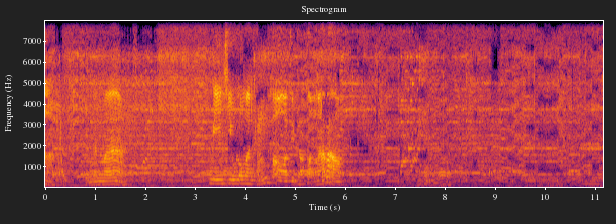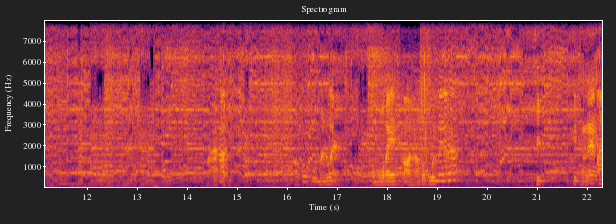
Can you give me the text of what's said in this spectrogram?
อถึงกันมา มีคิวลงมาซ้ำต่อสิบแถวสองมาเปล่ามาครับ เอาตัวคูณมาด้วย คอมโบไปก่อนเอาตัวคูณไปนะฮะสิบสิบแถวแรกมา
